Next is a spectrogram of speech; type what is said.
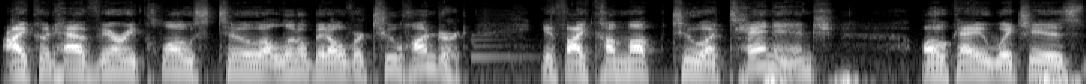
I could have very close to a little bit over 200. If I come up to a 10 inch, okay, which is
